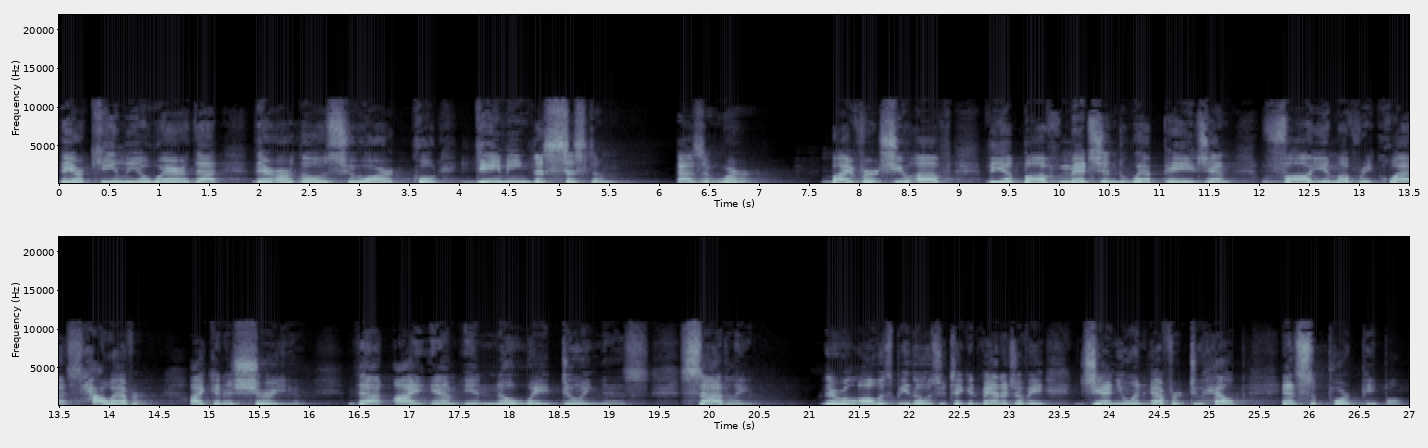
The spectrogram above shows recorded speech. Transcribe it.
they are keenly aware that there are those who are, quote, gaming the system, as it were by virtue of the above mentioned web page and volume of requests. However, I can assure you that I am in no way doing this. Sadly, there will always be those who take advantage of a genuine effort to help and support people.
